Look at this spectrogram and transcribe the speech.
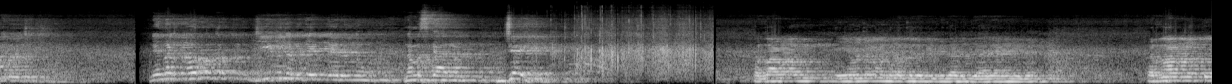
ആലോചിക്കുന്നത്. നിങ്ങൾ ഓരോരുത്തർക്കും ജീവിത വിജയം നേരുന്നു നമസ്കാരം. ജയ്. എറണാകുളം നിയോജക മണ്ഡലത്തിലെ വിവിധ വിദ്യാലയങ്ങളിലും എറണാകുളത്ത്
